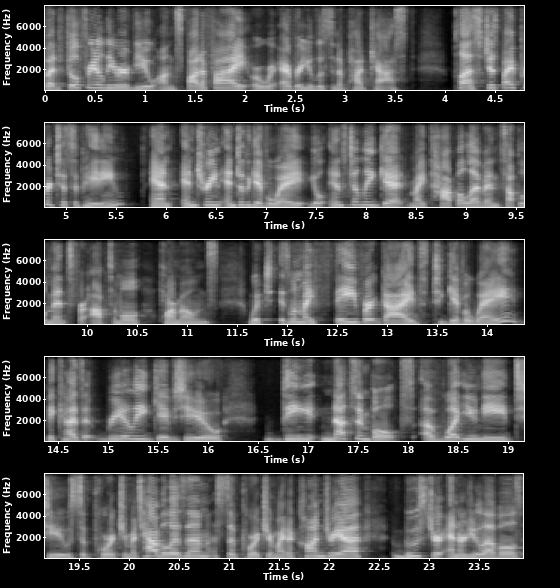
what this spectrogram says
But feel free to leave a review on Spotify or wherever you listen to podcasts. Plus, just by participating and entering into the giveaway, you'll instantly get my top 11 supplements for optimal hormones, which is one of my favorite guides to give away because it really gives you the nuts and bolts of what you need to support your metabolism, support your mitochondria, boost your energy levels,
